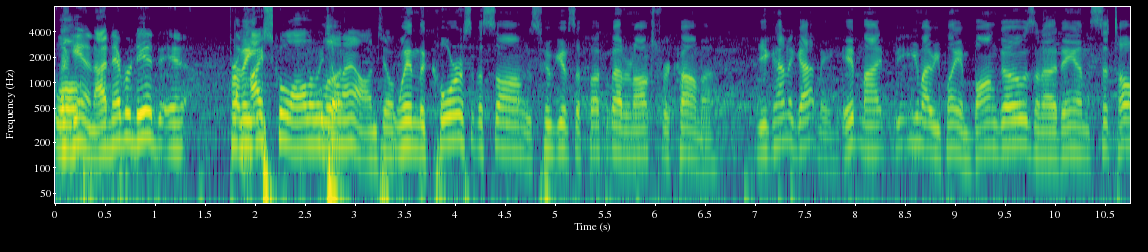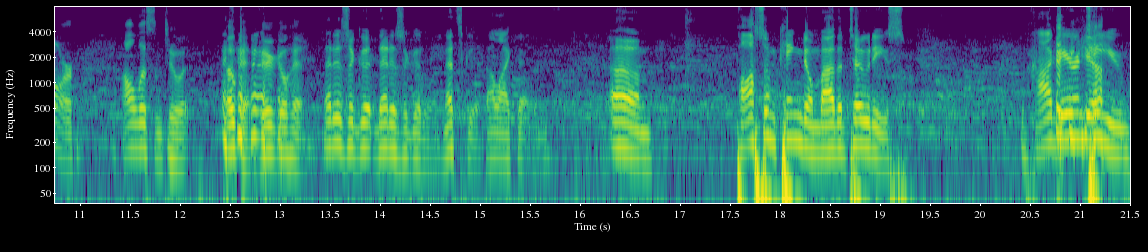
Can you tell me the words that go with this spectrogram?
Well- Again, I never did in, from I mean, high school all the way till now. Until when the chorus of a song is "Who gives a fuck about an Oxford comma," you kind of got me. It might you might be playing bongos and a damn sitar. I'll listen to it. Okay, here, go ahead. That is a good. That is a good one. That's good. I like that one. Um, Possum Kingdom by the Toadies. I guarantee Yeah. you,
